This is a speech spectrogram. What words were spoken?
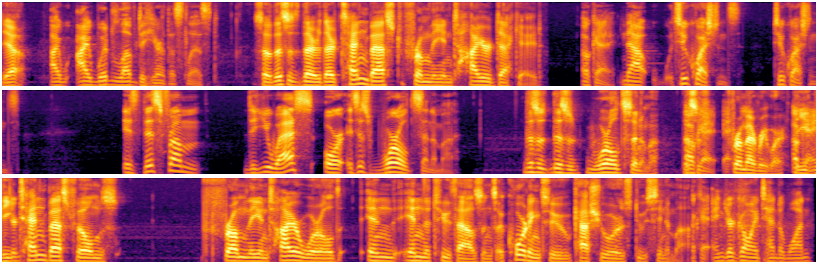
Yeah. I, I would love to hear this list. So this is their their 10 best from the entire decade. Okay. Now, two questions. Two questions. Is this from the US or is this world cinema? This is this is world cinema. This Okay. is from everywhere. Okay, The, and the ten best films from the entire world in in the 2000s, according to Cahiers du Cinéma. Okay. And you're going 10 to 1?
